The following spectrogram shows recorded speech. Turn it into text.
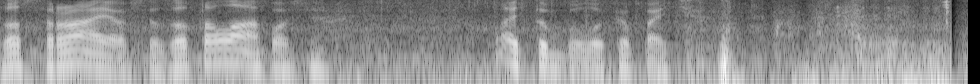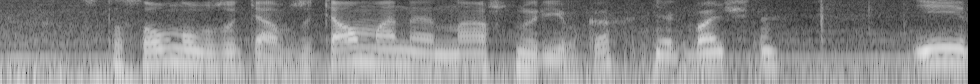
Засраявся, заталапався. Ай то було капець. Стосовно взуття. Взуття у мене на шнурівках, як бачите. І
